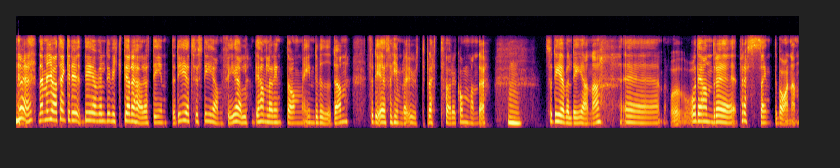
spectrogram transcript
Nej. Nej men jag tänker det, det är väl det viktiga det här att det inte det är ett systemfel. Det handlar inte om individen för det är så himla utbrett förekommande. Mm. Så det är väl det ena. Eh, och, och det andra är pressa inte barnen.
